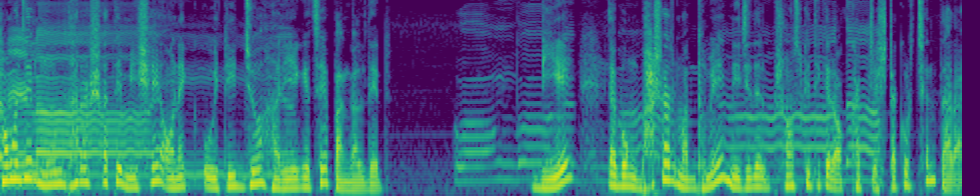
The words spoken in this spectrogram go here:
সমাজের মূলধারার সাথে মিশে অনেক ঐতিহ্য হারিয়ে গেছে বাঙ্গালদের বিয়ে এবং ভাষার মাধ্যমে নিজেদের সংস্কৃতিকে রক্ষার চেষ্টা করছেন তারা।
